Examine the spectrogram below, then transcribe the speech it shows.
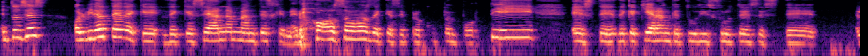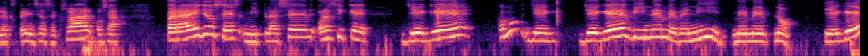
Entonces, olvídate de que, de que sean amantes generosos, de que se preocupen por ti, este, de que quieran que tú disfrutes este, la experiencia sexual, o sea, para ellos es mi placer. Ahora sí que llegué, ¿cómo? Llegué, vine, me vení, me, me, no, llegué,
